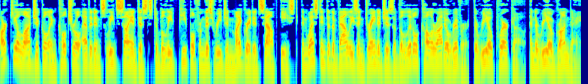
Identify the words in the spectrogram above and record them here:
Archaeological and cultural evidence leads scientists to believe people from this region migrated south, east, and west into the valleys and drainages of the Little Colorado River, the Rio Puerco, and the Rio Grande.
